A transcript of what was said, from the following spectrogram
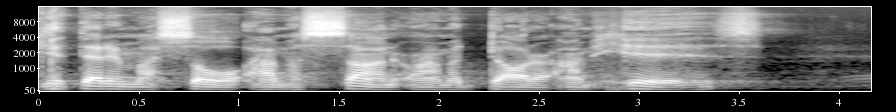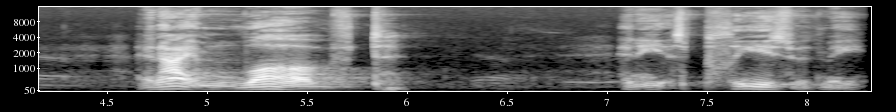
get that in my soul. I'm a son or I'm a daughter. I'm his. And I am loved. And he is pleased with me.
